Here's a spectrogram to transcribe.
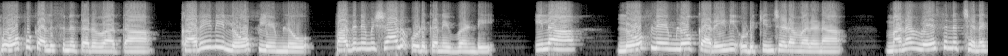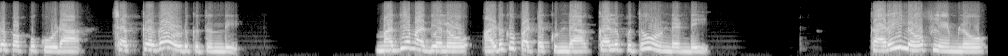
పోపు కలిసిన తరువాత కర్రీని లో ఫ్లేమ్లో పది నిమిషాలు ఉడకనివ్వండి. ఇలా లో ఫ్లేమ్లో కర్రీని ఉడికించడం వలన మనం వేసిన శనగపప్పు కూడా చక్కగా ఉడుకుతుంది. మధ్య మధ్యలో అడుగు పట్టకుండా కలుపుతూ ఉండండి. కర్రీ లో ఫ్లేమ్లో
